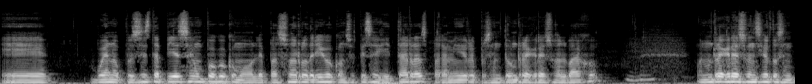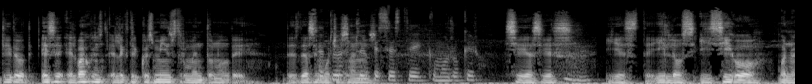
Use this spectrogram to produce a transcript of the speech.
Eh, bueno, pues esta pieza, un poco como le pasó a Rodrigo con su pieza de guitarras, para mí representó un regreso al bajo. Bueno, un regreso en cierto sentido. Ese, el bajo eléctrico es mi instrumento, ¿no? De, desde hace muchos años. Tú empezaste como rockero. Sí, así es. Y este y los y sigo, bueno,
